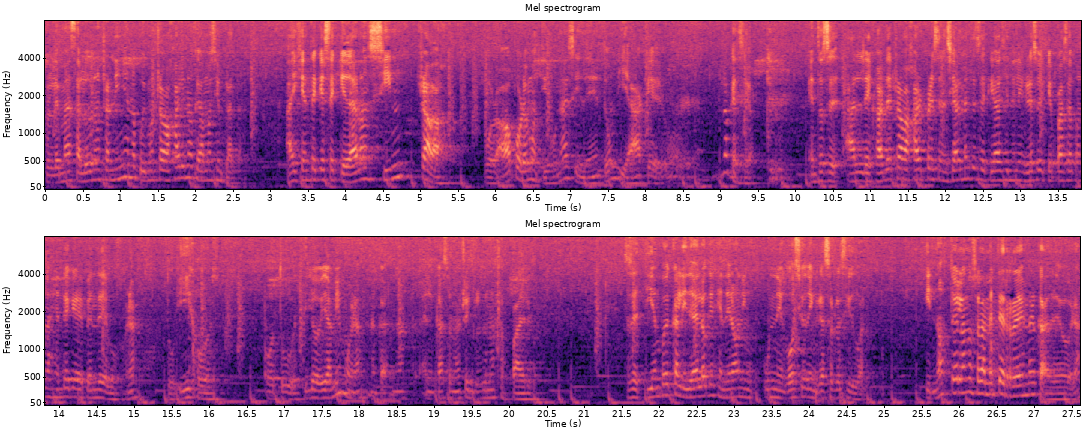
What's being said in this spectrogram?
problema de salud de nuestras niñas, no pudimos trabajar y nos quedamos sin plata. Hay gente que se quedaron sin trabajo, por A por motivo, un accidente, un viaje, lo que sea. Entonces, al dejar de trabajar presencialmente se queda sin el ingreso y qué pasa con la gente que depende de vos, ¿verdad? Tus hijos o tu estilo de vida mismo, ¿verdad? En el caso nuestro, incluso nuestros padres. Entonces, tiempo de calidad es lo que genera un, negocio de ingreso residual. Y no estoy hablando solamente de redes de mercadeo, ¿verdad?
